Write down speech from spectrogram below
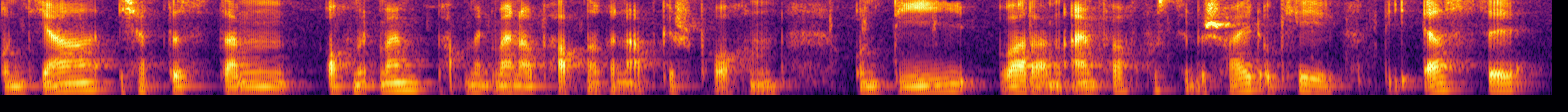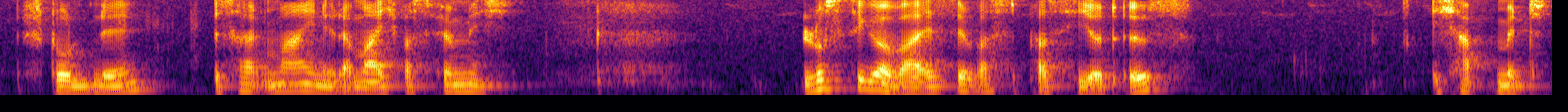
Und ja, ich habe das dann auch mit, meinem, mit meiner Partnerin abgesprochen. Und die war dann einfach, wusste Bescheid, okay, die erste Stunde ist halt meine, da mache ich was für mich. Lustigerweise, was passiert ist, ich habe mit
